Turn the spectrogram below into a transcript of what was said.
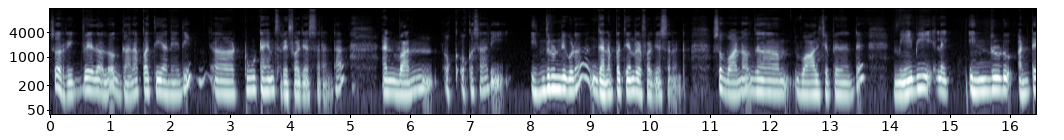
so ఋగ్వేదలో గణపతి అనేది టూ టైమ్స్ రిఫర్ చేస్తారంట. అండ్ వన్ ఒకసారి ఇంద్రుణ్ణి కూడా గణపతి అని రెఫర్ చేస్తారంట. సో వన్ ఆఫ్ ద వాళ్ళు చెప్పేది అంటే మేబీ లైక్ ఇంద్రుడు అంటే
